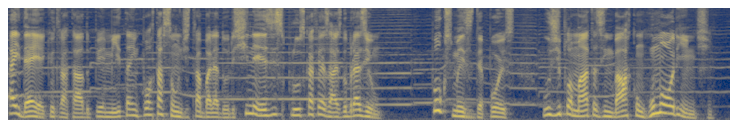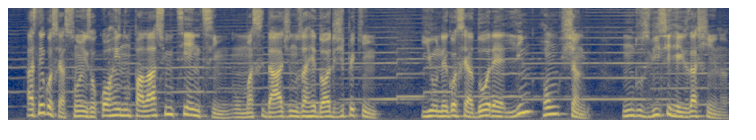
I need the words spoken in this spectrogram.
A ideia é que o tratado permita a importação de trabalhadores chineses para os cafezais do Brasil. Poucos meses depois, os diplomatas embarcam rumo ao Oriente. As negociações ocorrem num palácio em Tianjin, uma cidade nos arredores de Pequim, e o negociador é Lin Hongshang, um dos vice-reis da China.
